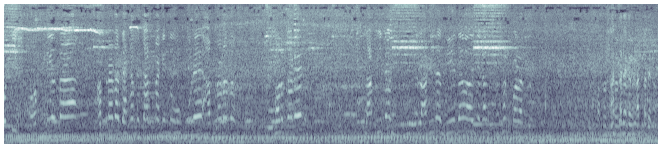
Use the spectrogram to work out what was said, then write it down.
অতি সক্রিয়তা আপনারা দেখাতে চান না কিন্তু উপরে আপনারা সরকারের লাঠিটা লাঠিটা দিয়ে দেওয়া হয়েছে খালি শাসন করার জন্য। হাতটা দেখান হাতটা দেখান।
